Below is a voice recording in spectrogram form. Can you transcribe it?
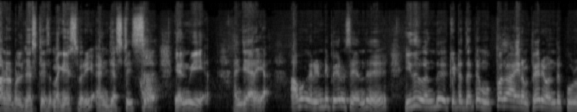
honourable justice Maheshwari and justice N V Anjaria. அவங்க ரெண்டு பேரும் சேர்ந்து இது வந்து கிட்டத்தட்ட முப்பதாயிரம் பேர் வந்து குழு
